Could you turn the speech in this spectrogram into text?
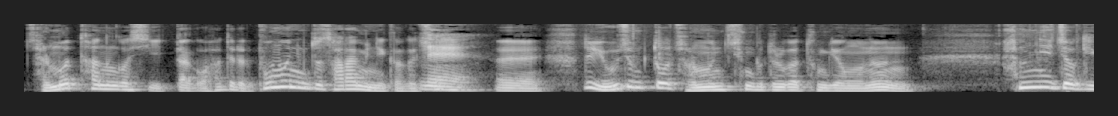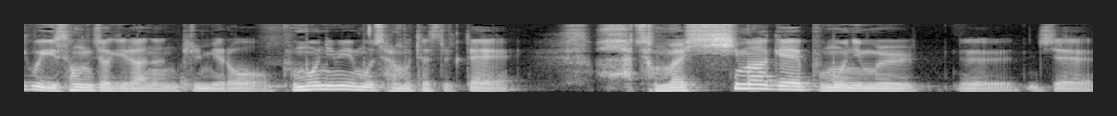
잘못하는 것이 있다고 하더라도 부모님도 사람이니까 그렇죠. 네. 예. 근데 요즘 또 젊은 친구들 같은 경우는 합리적이고 이성적이라는 빌미로 부모님이 뭐 잘못했을 때 아, 정말 심하게 부모님을 어, 이제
